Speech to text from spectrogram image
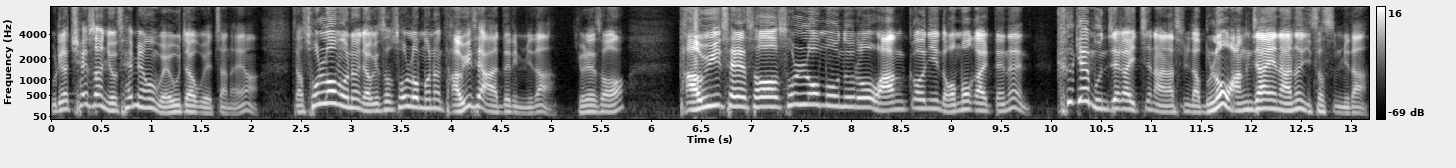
우리가 최소한 요 세 명은 외우자고 했잖아요. 자, 솔로몬은 여기서 솔로몬은 다윗의 아들입니다. 그래서 다윗에서 솔로몬으로 왕권이 넘어갈 때는 크게 문제가 있지는 않았습니다. 물론 왕자의 난은 있었습니다.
